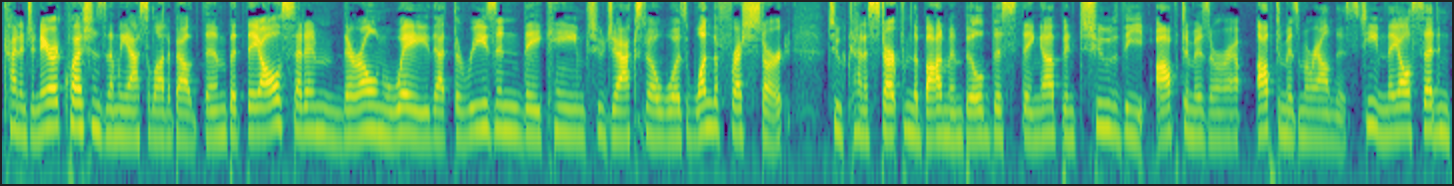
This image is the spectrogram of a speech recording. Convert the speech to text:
kind of generic questions, and then we asked a lot about them, but they all said in their own way that the reason they came to Jacksonville was one, the fresh start to kind of start from the bottom and build this thing up, and two, the optimism optimism around this team. They all said in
